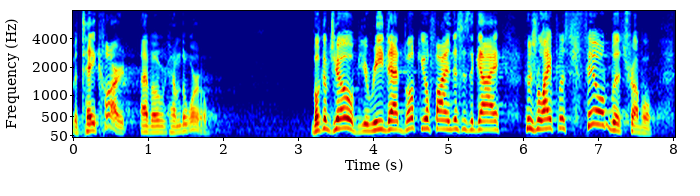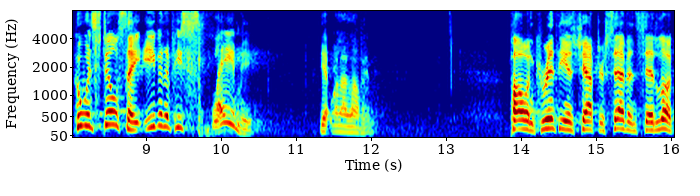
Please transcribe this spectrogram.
But take heart, I've overcome the world. Book of Job, you read that book, you'll find this is a guy whose life was filled with trouble, who would still say, Even if he slay me, yet will I love him. Paul in Corinthians chapter 7 said, Look,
